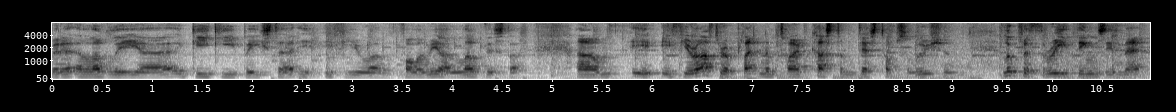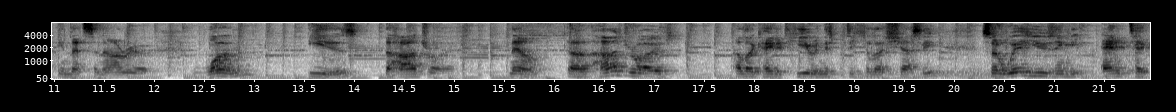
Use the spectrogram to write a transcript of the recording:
but a, a lovely uh, geeky beast uh, if, if, you um, follow me. I love this stuff. Um, if you're after a platinum type custom desktop solution, look for three things in that in that scenario. One is the hard drive. Now, uh, hard drives are located here in this particular chassis. So we're using the Antec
